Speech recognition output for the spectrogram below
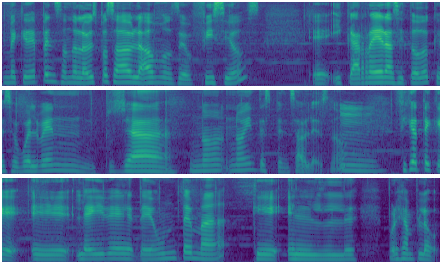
me quedé pensando, la vez pasada hablábamos de oficios eh, y carreras y todo que se vuelven, pues ya, no, no indispensables, ¿no? Mm, Fíjate que eh, leí de, de un tema que el, por ejemplo,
